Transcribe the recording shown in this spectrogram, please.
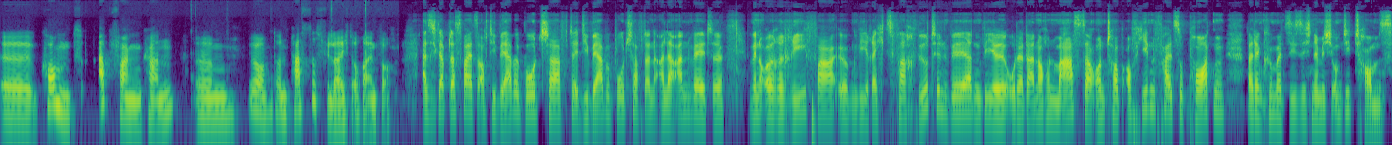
äh, kommt, abfangen kann, ähm, ja, dann passt das vielleicht auch einfach. Also ich glaube, das war jetzt auch die Werbebotschaft, die Werbebotschaft an alle Anwälte. Wenn eure Refa irgendwie Rechtsfachwirtin werden will oder da noch ein Master on top, auf jeden Fall supporten, weil dann kümmert sie sich nämlich um die Toms.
